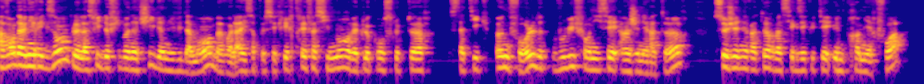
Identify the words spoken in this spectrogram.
Avant-dernier exemple, la suite de Fibonacci, bien évidemment, ben voilà, et ça peut s'écrire très facilement avec le constructeur statique unfold. Vous lui fournissez un générateur. Ce générateur va s'exécuter une première fois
